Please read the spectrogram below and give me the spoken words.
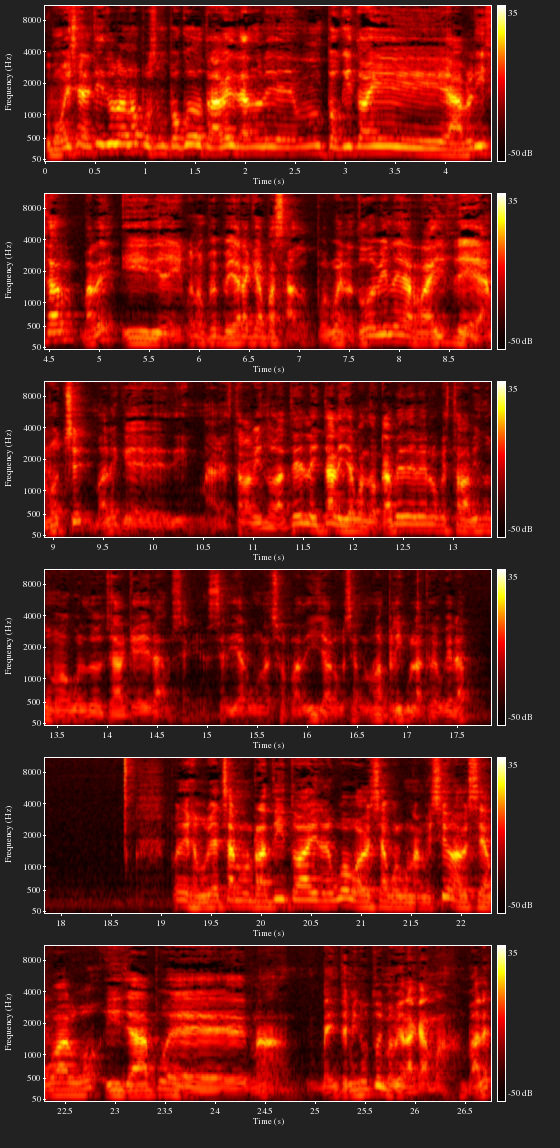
como veis en el título, ¿no? Pues un poco otra vez dándole un poquito ahí a Blizzard, ¿vale? Y diréis, bueno, Pepe, ¿y ahora qué ha pasado? Pues bueno, todo viene a raíz de anoche, ¿vale? Que estaba viendo la tele y tal, y ya cuando acabé de ver lo que estaba viendo, que no me acuerdo ya qué era, o sea, sería alguna chorradilla o lo que sea, una película creo que era pues dije, voy a echarme un ratito ahí en el huevo a ver si hago alguna misión, a ver si hago algo y ya pues nada, 20 minutos y me voy a la cama, ¿vale?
